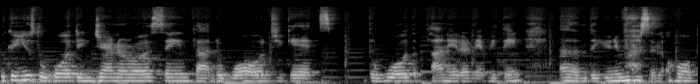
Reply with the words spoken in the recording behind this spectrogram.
We could use the word in general saying that the world you get the world the planet and everything um, the universe and all.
